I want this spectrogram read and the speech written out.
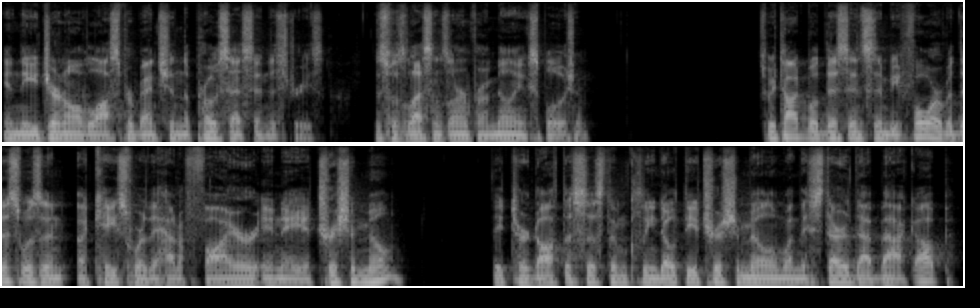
in the Journal of Loss Prevention, the process industries. This was lessons learned from a milling explosion. So we talked about this incident before, but this was an, a case where they had a fire in a attrition mill. They turned off the system, cleaned out the attrition mill, and when they started that back up,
